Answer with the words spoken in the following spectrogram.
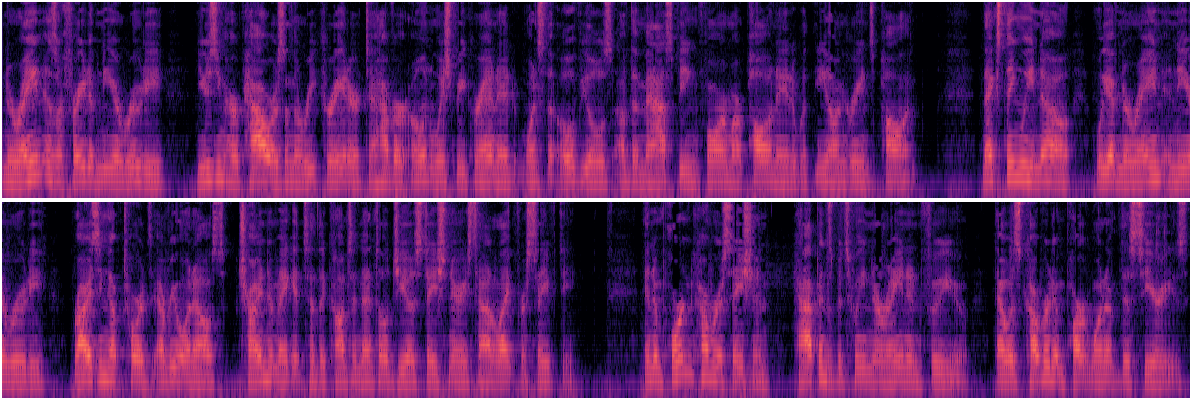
Narain is afraid of Neorudi using her powers on the Recreator to have her own wish be granted once the ovules of the mass being formed are pollinated with Eon Green's pollen. Next thing we know, we have Narain and Neorudi rising up towards everyone else, trying to make it to the Continental Geostationary Satellite for safety. An important conversation happens between Narain and Fuyu that was covered in part 1 of this series,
